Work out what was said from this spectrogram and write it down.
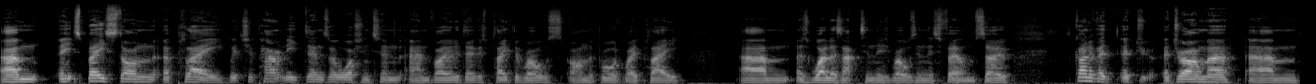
Um, it's based on a play which apparently Denzel Washington and Viola Davis played the roles on the Broadway play um, as well as acting these roles in this film. So kind of a, a, a drama um,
